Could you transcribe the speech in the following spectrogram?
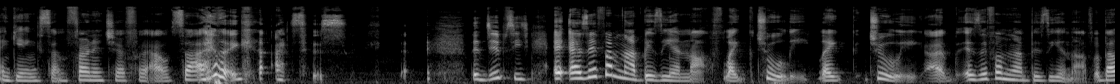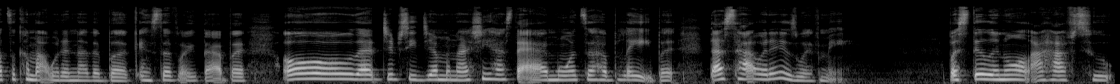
and getting some furniture for outside. like, I just. the gypsy, as if I'm not busy enough, like truly, like truly, I, as if I'm not busy enough. About to come out with another book and stuff like that. But oh, that gypsy Gemini, she has to add more to her plate. But that's how it is with me. But still, in all, I have to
